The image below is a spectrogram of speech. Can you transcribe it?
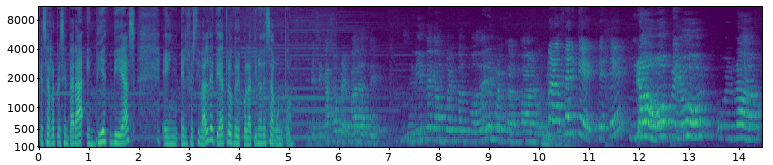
que se representará en 10 días en el Festival de Teatro Grecolatino de Sagunto. En ese caso, prepárate. Se dice que han puesto el poder en vuestras manos. ¿Para hacer qué? ¿Tejer? No, peor. Pues nada.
